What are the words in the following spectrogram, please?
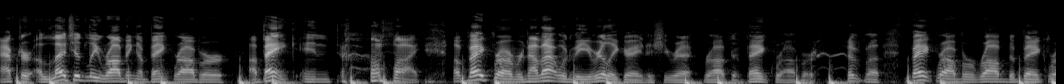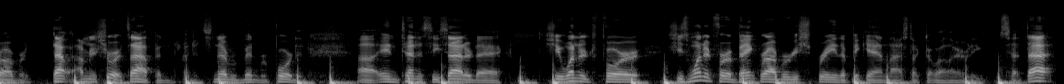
after allegedly robbing a bank robber, a bank in, oh my, a bank robber. Now that would be really great if she robbed a bank robber. if a bank robber robbed a bank robber. That I'm sure it's happened, but it's never been reported. Uh, in Tennessee Saturday, she wanted for she's wanted for a bank robbery spree that began last October. Well, I already said that.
